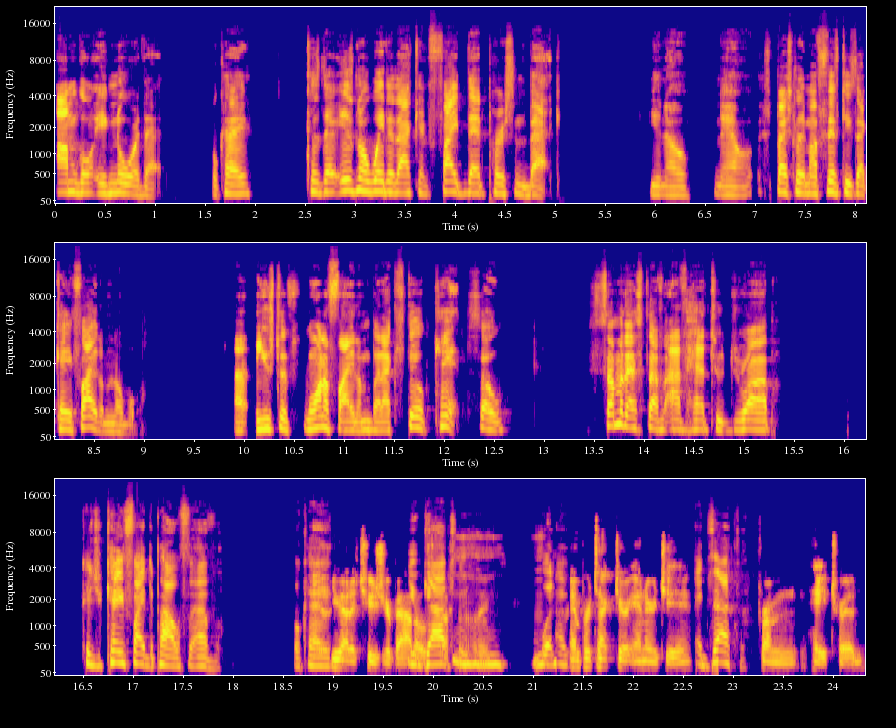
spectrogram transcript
I'm gonna ignore that. Okay, because there is no way that I can fight that person back. You know, now especially in my 50s, I can't fight them no more. I used to want to fight them, but I still can't. So some of that stuff I've had to drop because you can't fight the power forever. Okay, you got to choose your battles. You got definitely. Mm-hmm. mm-hmm. and protect your energy exactly from hatred.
